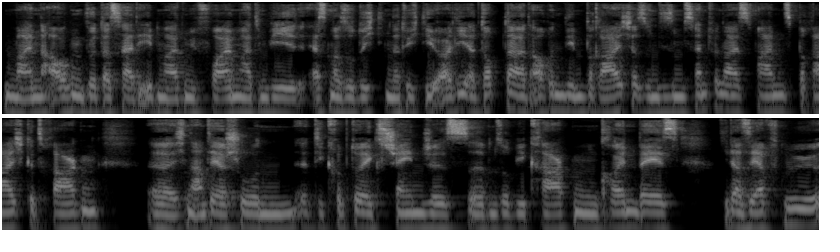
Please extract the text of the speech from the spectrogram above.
in meinen Augen wird das halt eben halt wie vor allem halt irgendwie erstmal so durch die, natürlich die Early Adopter halt auch in dem Bereich, also in diesem Centralized Finance Bereich getragen. Äh, ich nannte ja schon äh, die Crypto Exchanges, äh, so wie Kraken, Coinbase, die da sehr früh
